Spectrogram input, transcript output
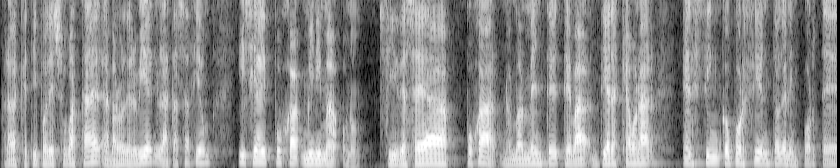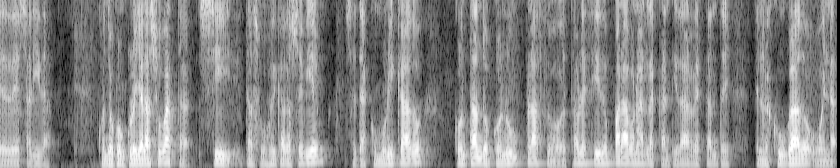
para ver qué tipo de subasta es, el valor del bien, la tasación y si hay puja mínima o no. Si deseas pujar, normalmente te va, tienes que abonar el 5% del importe de salida. Cuando concluya la subasta, si te has adjudicado ese bien, se te ha comunicado contando con un plazo establecido para abonar las cantidades restantes en el juzgado o en, la,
